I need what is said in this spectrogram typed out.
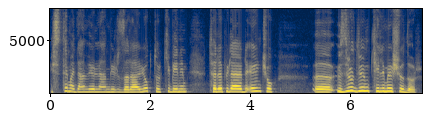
istemeden verilen bir zarar yoktur ki benim terapilerde en çok e, üzüldüğüm kelime şudur.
